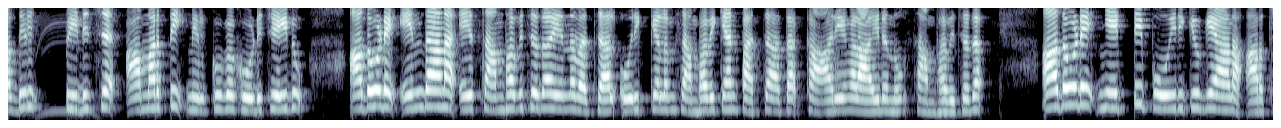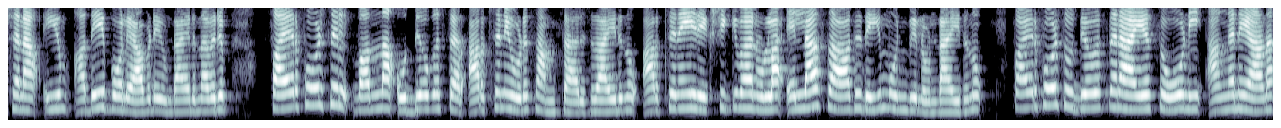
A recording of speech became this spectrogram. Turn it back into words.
അതിൽ പിടിച്ച് അമർത്തി നിൽക്കുക കൂടി ചെയ്തു. അതോടെ എന്താണ് സംഭവിച്ചത് എന്ന് വച്ചാൽ ഒരിക്കലും സംഭവിക്കാൻ പറ്റാത്ത കാര്യങ്ങളായിരുന്നു സംഭവിച്ചത്. അതോടെ ഞെട്ടിപ്പോയിരിക്കുകയാണ് അർച്ചനയും അതേപോലെ അവിടെ ഉണ്ടായിരുന്നവരും. ഫയർഫോഴ്സിൽ വന്ന ഉദ്യോഗസ്ഥർ അർച്ചനയോട് സംസാരിച്ചതായിരുന്നു. അർച്ചനയെ രക്ഷിക്കുവാനുള്ള എല്ലാ സാധ്യതയും മുൻപിലുണ്ടായിരുന്നു. ഫയർഫോഴ്സ് ഉദ്യോഗസ്ഥനായ സോണി അങ്ങനെയാണ്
